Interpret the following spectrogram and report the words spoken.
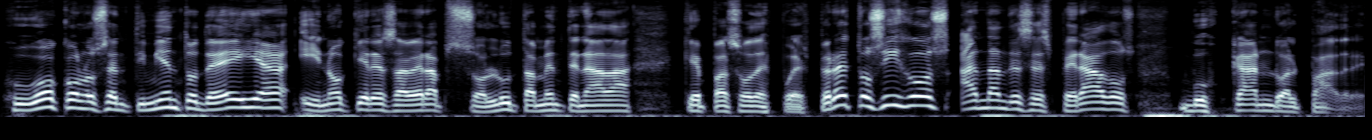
jugó con los sentimientos de ella y no quiere saber absolutamente nada qué pasó después. Pero estos hijos andan desesperados buscando al padre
